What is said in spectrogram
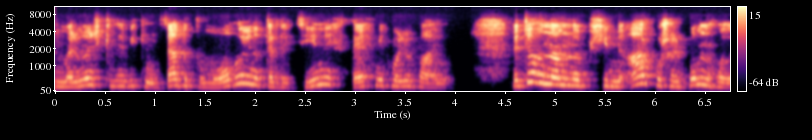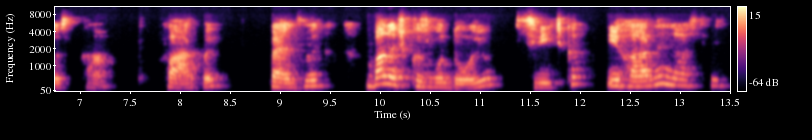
малюночки на вікні за допомогою нетрадиційних технік малювання. Для цього нам необхідний аркуш альбомного листка, фарби, пензлик, баночка з водою, свічка і гарний настрій.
